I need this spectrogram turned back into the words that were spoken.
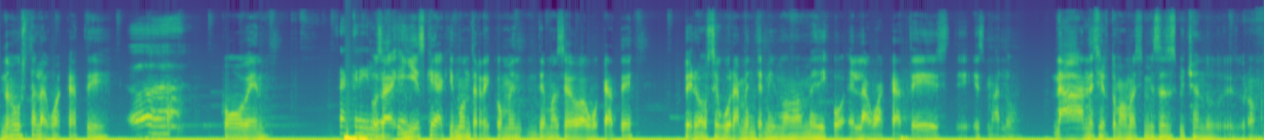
no me gusta el aguacate. ¿Cómo ven? sacrilegio. O sea, y es que aquí en Monterrey comen demasiado aguacate, pero seguramente mi mamá me dijo, el aguacate este, es malo. No, no es cierto, mamá, si me estás escuchando, es broma.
